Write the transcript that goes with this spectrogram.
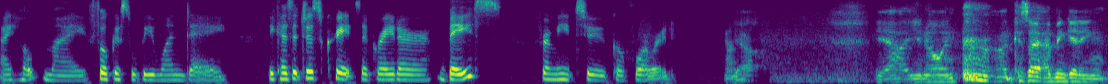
I hope my focus will be one day, because it just creates a greater base for me to go forward. From. Yeah. Yeah, you know, and uh, because I've been getting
